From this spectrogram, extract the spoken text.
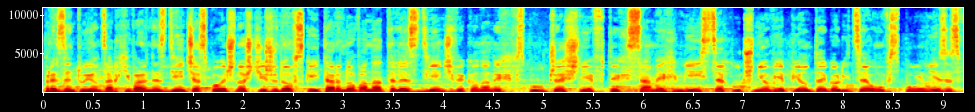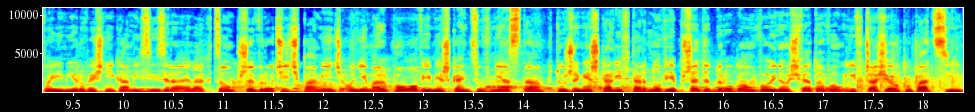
Prezentując archiwalne zdjęcia społeczności żydowskiej Tarnowa na tle zdjęć wykonanych współcześnie w tych samych miejscach uczniowie 5 Liceum wspólnie ze swoimi rówieśnikami z Izraela chcą przywrócić pamięć o niemal połowie mieszkańców miasta, którzy mieszkali w Tarnowie przed II wojną światową i w czasie okupacji.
